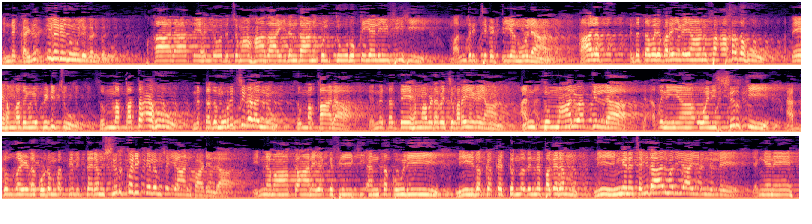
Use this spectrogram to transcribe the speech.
എന്റെ കഴുത്തിലൊരു നൂൽ കണ്ടു. ഫഖാല അദ്ദേഹം ചോദിച്ചു മഹാദാ ഇതെന്താണ് കുൽത്തൂറുക്കിയലി ഫിഹി? മന്ത്രിച്ചു കെട്ടിയ നൂലാണ്. കാലത്ത് എന്നിട്ട് അവർ പറയുകയാണ് ഫഅഖദഹു. അദ്ദേഹം അതങ്ങ് പിടിച്ചു. സുമ്മ ഖതഅഹു. എന്നിട്ടത് മുറിച്ചു കളഞ്ഞു. സുമ്മ കാല എന്നിട്ട് അദ്ദേഹം അവിടെ വെച്ച് പറയുകയാണ് അൻതും ആലു അബ്ദില്ല അബ്ദുള്ളയുടെ കുടുംബത്തിൽ ഇത്തരം ഷിർക്കൊരിക്കലും ചെയ്യാൻ പാടില്ല. തഖൂലി. നീ ഇതൊക്കെ കെട്ടുന്നതിന് പകരം നീ ഇങ്ങനെ ചെയ്താൽ മതിയായിരുന്നില്ലേ? എങ്ങനെ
